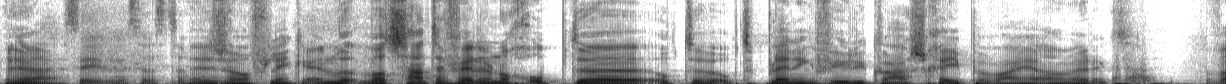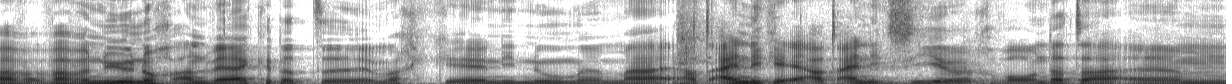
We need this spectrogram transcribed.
Ja. 67. Dat is wel een flinke. En wa- wat staat er verder nog op de, op, de, op de planning voor jullie qua schepen waar je aan werkt? Waar, we- waar we nu nog aan werken, dat eh, mag ik eh, niet noemen. Maar uiteindelijk, eh, uiteindelijk zie je gewoon dat daar ehm,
